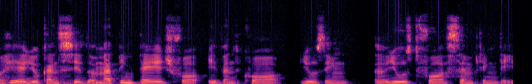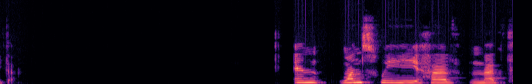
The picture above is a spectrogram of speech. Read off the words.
here you can see the mapping page for event core using uh, used for sampling data. And once we have mapped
